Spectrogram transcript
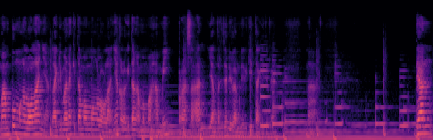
mampu mengelolanya. Lagi mana kita mau mengelolanya kalau kita nggak memahami perasaan yang terjadi dalam diri kita gitu kan. Nah, dan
